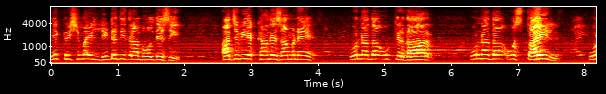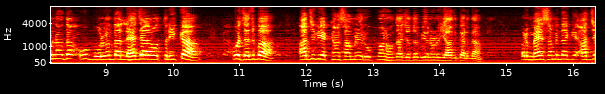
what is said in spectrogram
ਇੱਕ ਕ੍ਰਿਸ਼ਮਾਈ ਲੀਡਰ ਦੀ ਤਰ੍ਹਾਂ ਬੋਲਦੇ ਸੀ। ਅੱਜ ਵੀ ਅੱਖਾਂ ਦੇ ਸਾਹਮਣੇ ਉਹਨਾਂ ਦਾ ਉਹ ਕਿਰਦਾਰ, ਉਹਨਾਂ ਦਾ ਉਹ ਸਟਾਈਲ, ਉਹਨਾਂ ਦਾ ਉਹ ਬੋਲਣ ਦਾ ਲਹਿਜਾ, ਉਹ ਤਰੀਕਾ, ਉਹ ਜਜ਼ਬਾ ਅੱਜ ਵੀ ਅੱਖਾਂ ਸਾਹਮਣੇ ਰੂਪਵਾਨ ਹੁੰਦਾ ਜਦੋਂ ਵੀ ਉਹਨਾਂ ਨੂੰ ਯਾਦ ਕਰਦਾ। ਔਰ ਮੈਂ ਸਮਝਦਾ ਕਿ ਅੱਜ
